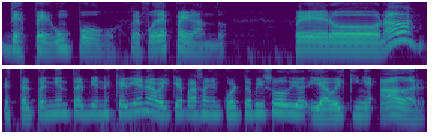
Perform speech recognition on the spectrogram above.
despegó un poco. Se fue despegando. Pero nada, estar pendiente el viernes que viene a ver qué pasa en el cuarto episodio y a ver quién es Adar.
